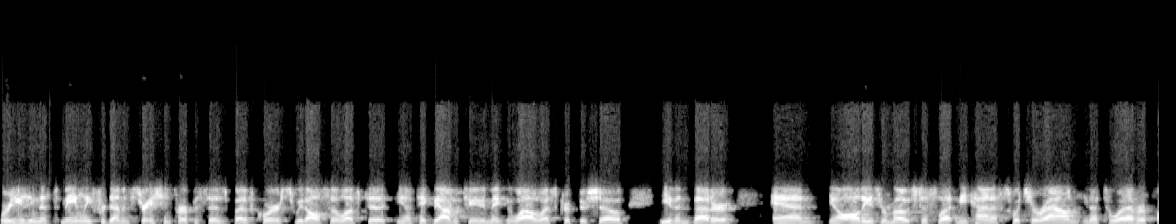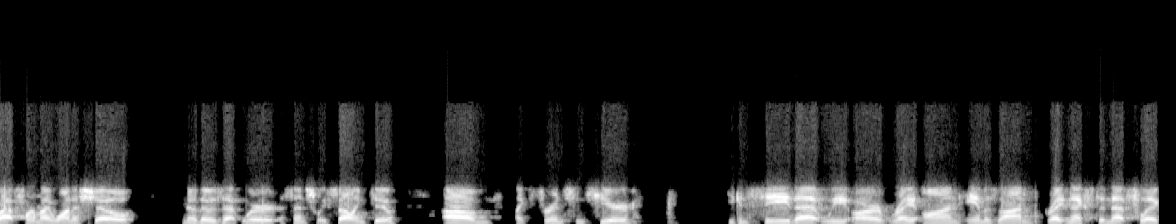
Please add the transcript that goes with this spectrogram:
we're using this mainly for demonstration purposes, but of course, we'd also love to, you know, take the opportunity to make the Wild West Crypto Show even better. And you know, all these remotes just let me kind of switch around, you know, to whatever platform I want to show, you know, those that we're essentially selling to. Um, like for instance, here you can see that we are right on Amazon, right next to Netflix,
